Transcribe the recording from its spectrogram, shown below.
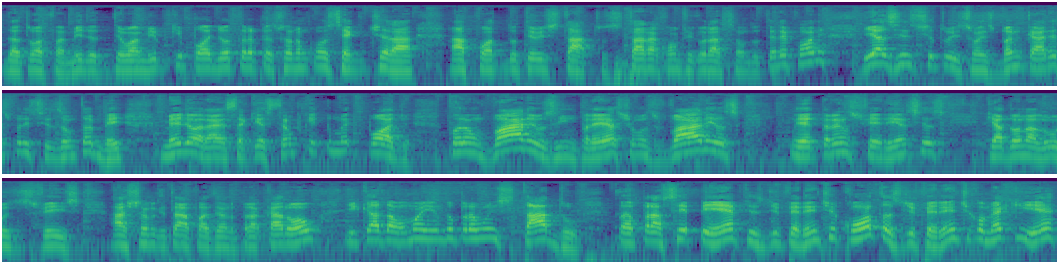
da tua família, do teu amigo, que pode outra pessoa não consegue tirar a foto do teu status. Está na configuração do telefone e as instituições bancárias precisam também melhorar essa questão, porque como é que pode? Foram vários empréstimos, várias é, transferências que a dona Lourdes fez achando que estava fazendo para Carol e cada uma indo para um estado, para CPFs diferentes contas diferentes. Como é que é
